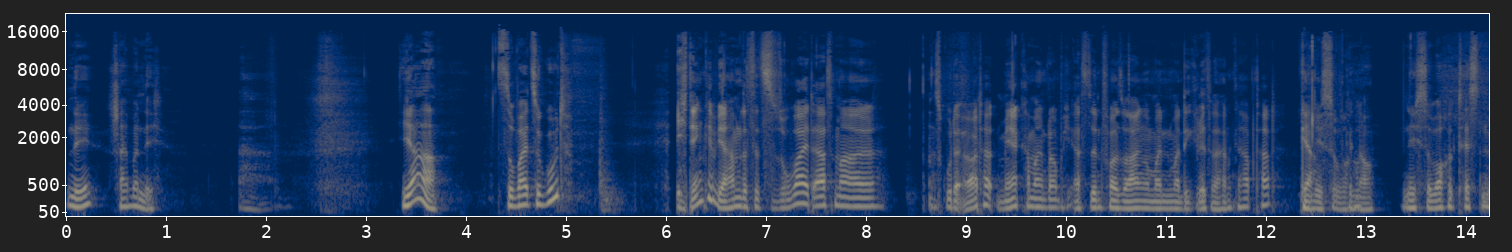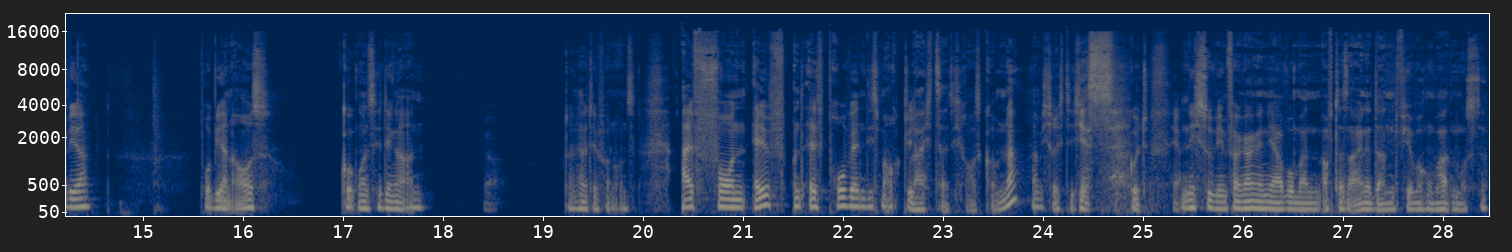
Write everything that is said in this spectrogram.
Nee, scheinbar nicht. Ja, soweit so gut. Ich denke, wir haben das jetzt soweit erstmal ganz gut erörtert. Mehr kann man, glaube ich, erst sinnvoll sagen, wenn man mal die Geräte in der Hand gehabt hat. Ja, Nächste Woche. Genau. Nächste Woche testen wir, probieren aus, gucken uns die Dinge an. Ja. Dann hört ihr von uns. iPhone 11 und 11 Pro werden diesmal auch gleichzeitig rauskommen, ne? Habe ich richtig? Yes. Gut. Ja. Nicht so wie im vergangenen Jahr, wo man auf das eine dann vier Wochen warten musste.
